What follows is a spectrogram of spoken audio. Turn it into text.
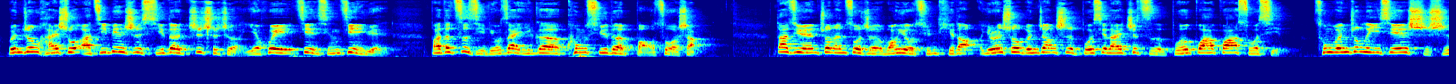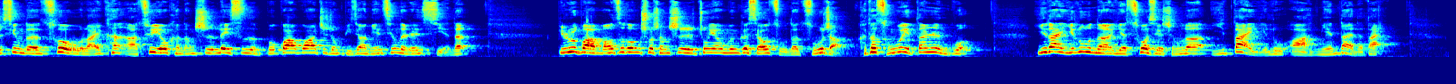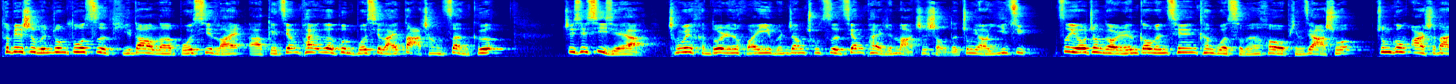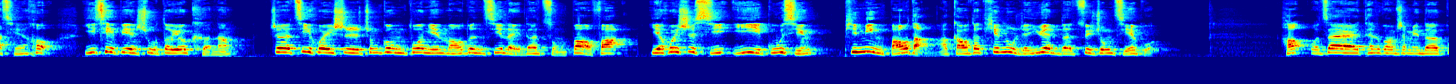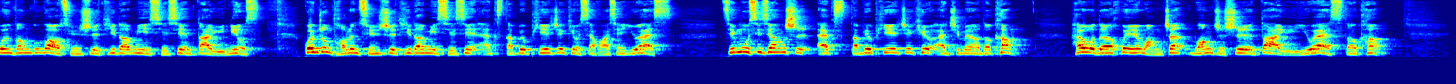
文中还说啊，即便是习的支持者，也会渐行渐远，把他自己留在一个空虚的宝座上。”大纪元专栏作者网友群提到，有人说文章是薄熙来之子薄瓜瓜所写。从文中的一些史实性的错误来看啊，却有可能是类似薄瓜瓜这种比较年轻的人写的。比如把毛泽东说成是中央文革小组的组长，可他从未担任过。“一带一路”呢，也错写成了“一带一路”啊，年代的“代”。特别是文中多次提到了薄熙来啊，给江派恶棍薄熙来大唱赞歌，这些细节啊，成为很多人怀疑文章出自江派人马之手的重要依据。自由撰稿人高文谦看过此文后评价说：“中共二十大前后，一切变数都有可能，这既会是中共多年矛盾积累的总爆发，也会是习一意孤行、拼命保党啊，搞得天怒人怨的最终结果。”好，我在 Telegram 上面的官方公告群是 t.me 斜线大于 news，观众讨论群是 t.me 斜线 xwpajq 下划线 us，节目信箱是 xwpajq@gmail.com，还有我的会员网站网址是大于 u s. dot com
